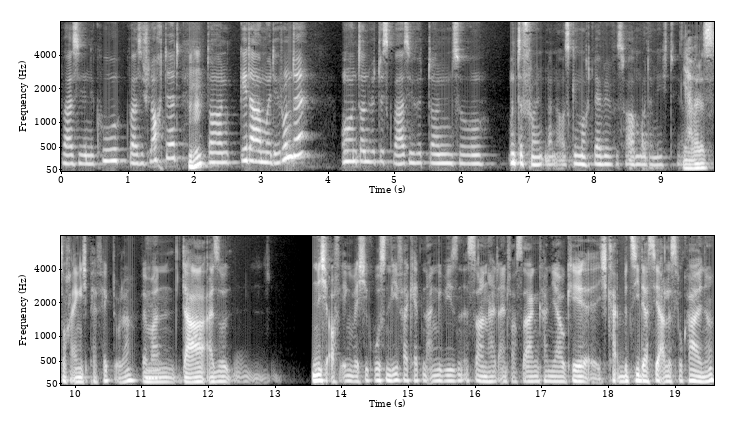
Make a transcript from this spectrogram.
quasi eine Kuh quasi schlachtet, Mhm. dann geht er einmal die Runde und dann wird das quasi halt dann so unter Freunden dann ausgemacht, wer will was haben oder nicht. Ja, aber das ist doch eigentlich perfekt, oder? Wenn man da also nicht auf irgendwelche großen Lieferketten angewiesen ist, sondern halt einfach sagen kann, ja, okay, ich kann, beziehe das hier alles lokal, ne?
